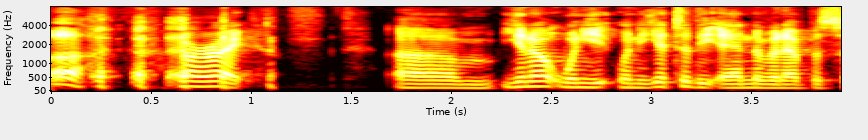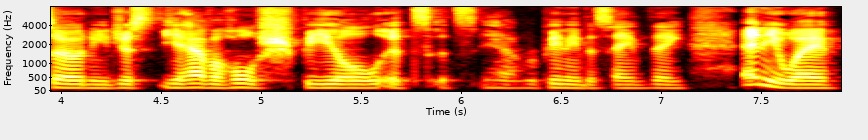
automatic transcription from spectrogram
all right. Um, you know, when you when you get to the end of an episode and you just you have a whole spiel, it's it's yeah, repeating the same thing. Anyway,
